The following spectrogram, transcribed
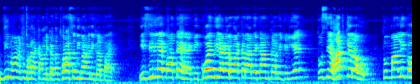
दिमाग तुम्हारा काम नहीं करता थोड़ा सा दिमाग नहीं करता है इसीलिए कहते हैं कि कोई भी अगर वर्कर आवे काम करने के लिए तो उससे हट के रहो। तुम मालिक हो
